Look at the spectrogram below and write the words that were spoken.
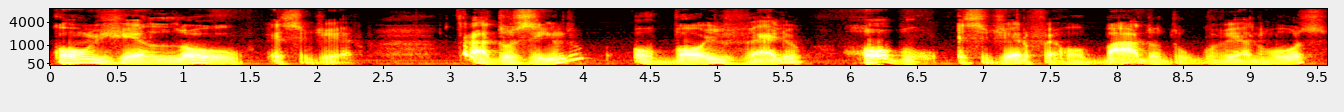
congelou esse dinheiro. Traduzindo, o bom e velho roubo. Esse dinheiro foi roubado do governo russo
